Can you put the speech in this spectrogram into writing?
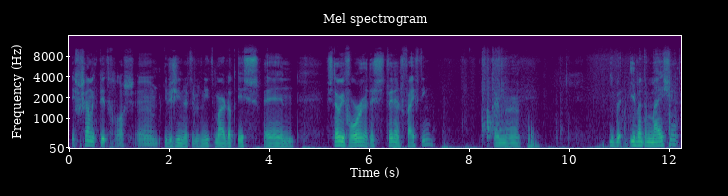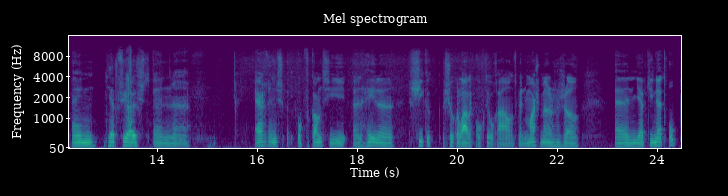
is waarschijnlijk dit glas. Ehm, jullie zien het natuurlijk niet. Maar dat is een... Stel je voor, het is 2015. En je, be je bent een meisje en je hebt zojuist een ergens op vakantie een hele chique chocoladecocktail gehaald met marshmallows en zo. En je hebt die net op.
